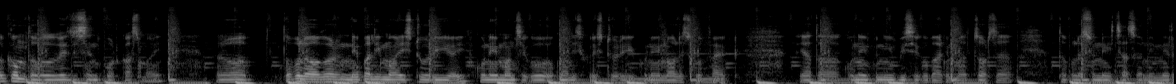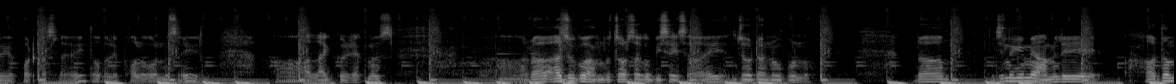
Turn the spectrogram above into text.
वेलकम तपाईँलाई लेजिसेन्ट पोडकास्टमा है र तपाईँले अगर नेपालीमा स्टोरी है कुनै मान्छेको मानिसको स्टोरी कुनै नलेजको फ्याक्ट या त कुनै पनि विषयको बारेमा चर्चा तपाईँलाई सुन्ने इच्छा छ भने मेरो यो पोडकास्टलाई है तपाईँले फलो गर्नुहोस् है लाइक गरिराख्नुहोस्। र आजको हाम्रो चर्चाको विषय छ है जोर्डानो बुर्नु र जिन्दगीमा हामीले हरदम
